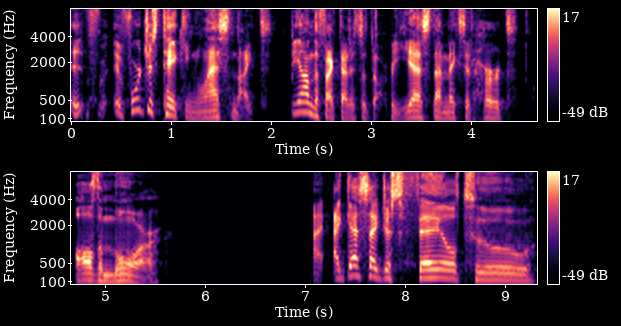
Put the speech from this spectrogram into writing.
if, if we're just taking last night, beyond the fact that it's a derby, yes, that makes it hurt all the more. I, I guess I just fail to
